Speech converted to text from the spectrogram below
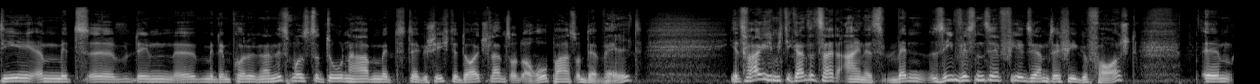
die äh, mit äh, dem äh, mit dem Kolonialismus zu tun haben, mit der Geschichte Deutschlands und Europas und der Welt. Jetzt frage ich mich die ganze Zeit eines. Wenn Sie wissen sehr viel, Sie haben sehr viel geforscht, ähm,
